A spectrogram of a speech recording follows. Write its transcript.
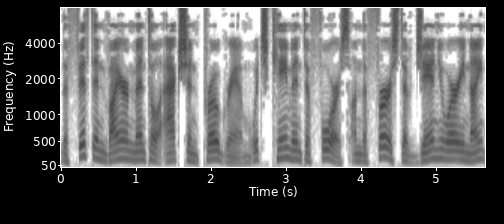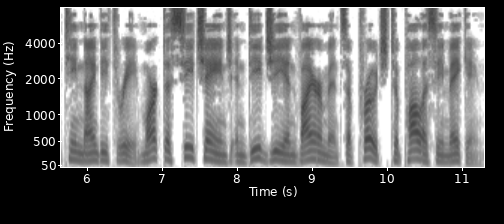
The fifth Environmental Action Programme which came into force on 1 January 1993 marked a sea change in DG Environment's approach to policy making.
